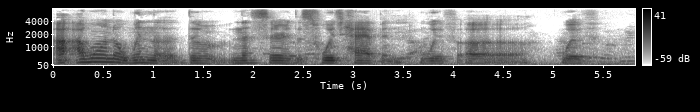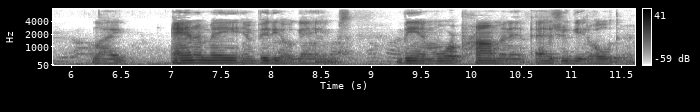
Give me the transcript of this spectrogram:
I, I want to know when the the necessary the switch happened with uh with like anime and video games being more prominent as you get older.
